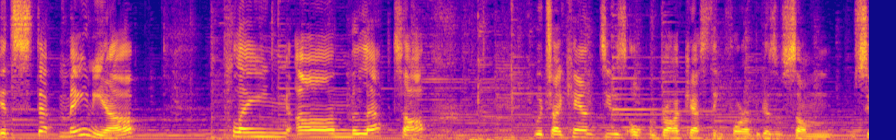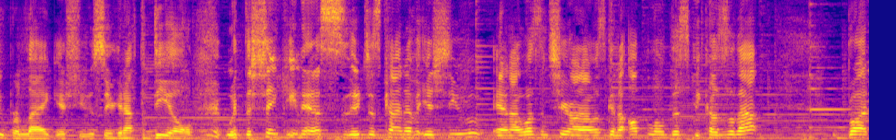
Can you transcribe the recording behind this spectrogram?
It's Stepmania playing on the laptop, which I can't use open broadcasting for because of some super lag issues. So you're gonna have to deal with the shakiness, which is kind of an issue. And I wasn't sure I was gonna upload this because of that. But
